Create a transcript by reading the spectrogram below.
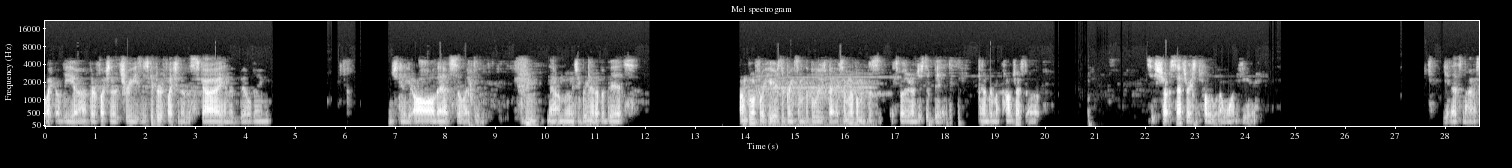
like the uh, the reflection of the trees, and just get the reflection of the sky and the building. I'm just gonna get all that selected. now I'm going to bring that up a bit. I'm going for here is to bring some of the blues back. So I'm going to bump this exposure down just a bit. And I'll bring my contrast up. See, saturation is probably what I want here. Yeah, that's nice.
